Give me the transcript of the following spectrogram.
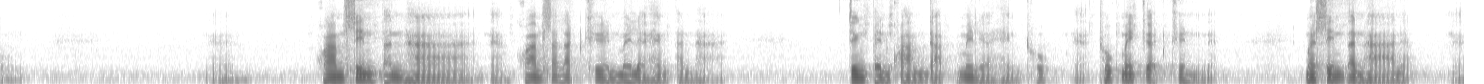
วงนะ ความสิ้นตัณหานะความสลัดคืนไม่เหลือแห่งตัณหา จึงเป็นความดับไม่เหลือแห่งทุกข์นะทุกข์ไม่เกิดขึ้นนะเมื่อสิ้นตัณหาเนี่ยนะ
